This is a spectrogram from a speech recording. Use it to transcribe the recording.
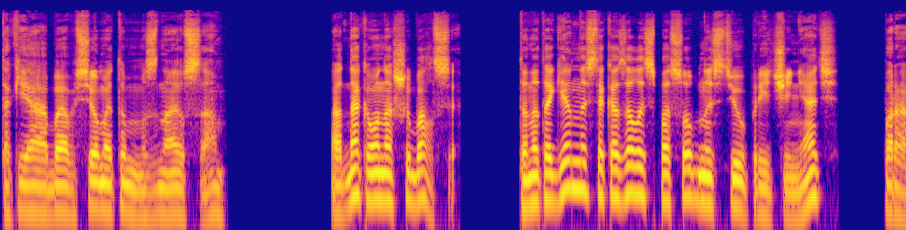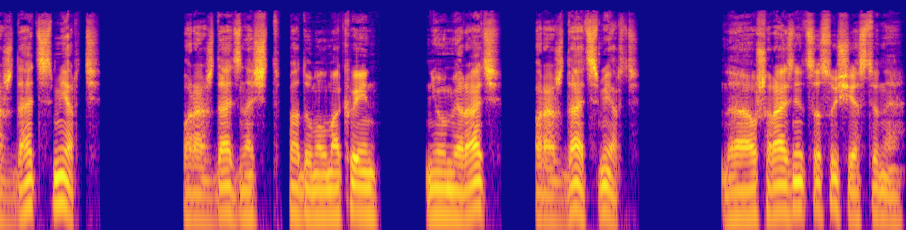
Так я обо всем этом знаю сам. Однако он ошибался. Тонатогенность оказалась способностью причинять, порождать смерть. «Порождать, значит, — подумал Маквейн, — не умирать, порождать смерть. Да уж, разница существенная.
